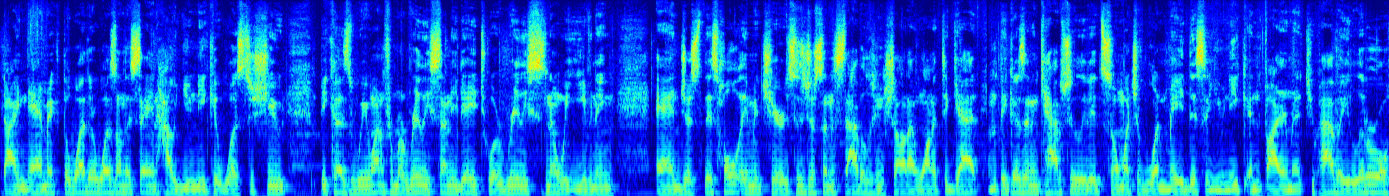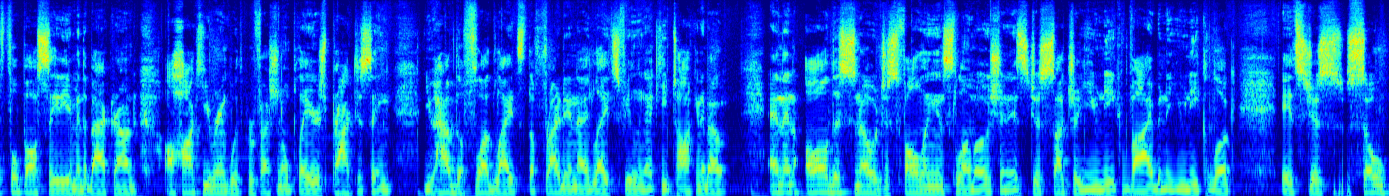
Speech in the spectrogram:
dynamic the weather was on this day and how unique it was to shoot because we went from a really sunny day to a really snowy evening and just this whole image here this is just an establishing shot I wanted to get because it encapsulated so much of what made this a unique environment. You have a literal football stadium in the background, a hockey rink with professional players practicing. You have the floodlights, the Friday night lights feeling I keep talking about. And then all the snow just falling in slow motion. It's just such a unique vibe and a unique look. It's just so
